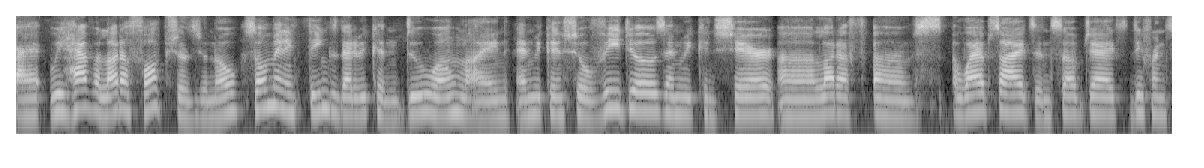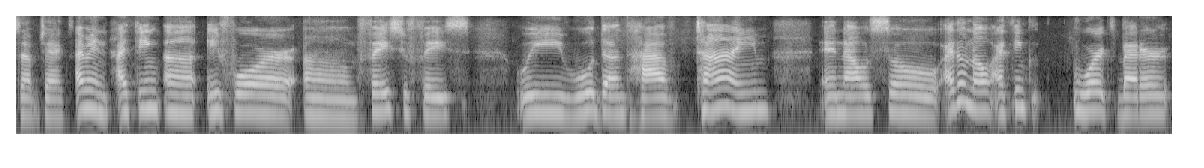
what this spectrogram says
I we have a lot of options you know so many things that we can do online and we can show videos and we can share uh, a lot of um, websites and subjects different subjects i mean i think uh, if we're face to face we wouldn't have time. And also i don't know i think works better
